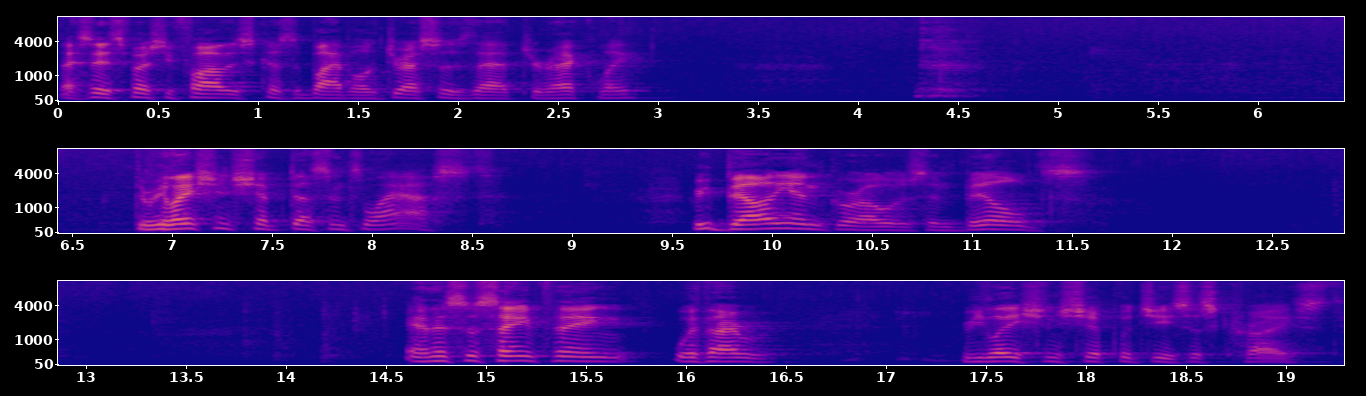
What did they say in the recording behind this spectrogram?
I say especially fathers because the Bible addresses that directly. The relationship doesn't last. Rebellion grows and builds. And it's the same thing with our relationship with Jesus Christ.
